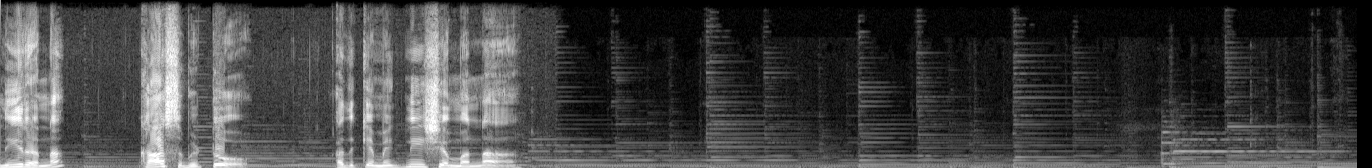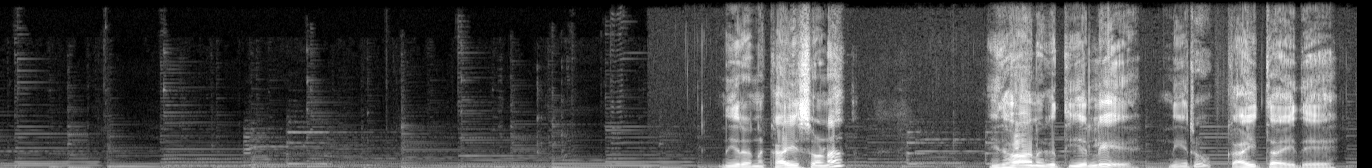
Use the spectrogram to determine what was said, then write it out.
ನೀರನ್ನು ಕಾಸಿಬಿಟ್ಟು ಅದಕ್ಕೆ ಮೆಗ್ನೀಷಿಯಮನ್ನು ನೀರನ್ನು ಕಾಯಿಸೋಣ. ನಿಧಾನಗತಿಯಲ್ಲಿ ನೀರು ಕಾಯ್ತಾ ಇದೆ.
